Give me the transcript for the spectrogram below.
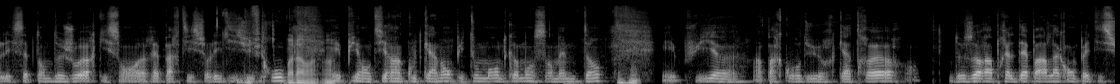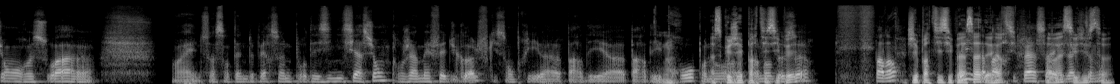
les 72 joueurs qui sont répartis sur les 18 trous. Voilà, ouais, ouais. Et puis on tire un coup de canon, puis tout le monde commence en même temps. Mhm. Et puis un parcours dure 4 heures. Deux heures après le départ de la compétition, on reçoit ouais, une soixantaine de personnes pour des initiations qui n'ont jamais fait du golf, qui sont pris euh, par des, euh, par des Ouais. pros pendant, Parce que j'ai pendant deux participé. heures. Pardon? J'ai participé à Oui, ça d'ailleurs. participé à ça, Ah ouais, juste ça.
